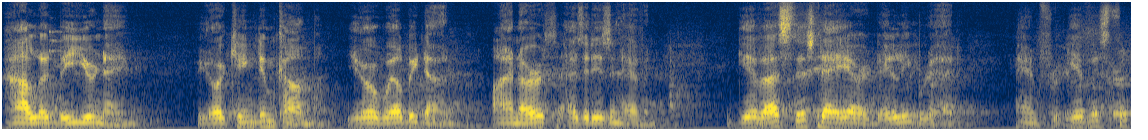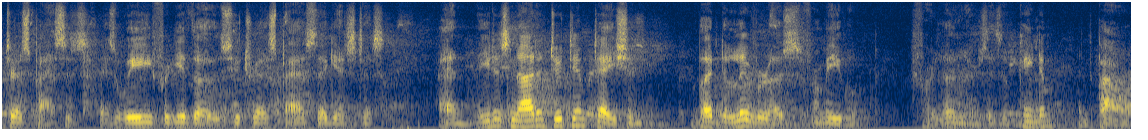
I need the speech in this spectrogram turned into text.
hallowed be your name. Your kingdom come. Your will be done on earth as it is in heaven. Give us this day our daily bread, and forgive us the trespasses as we forgive those who trespass against us. And lead us not into temptation, but deliver us from evil. For thine is the kingdom and the power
